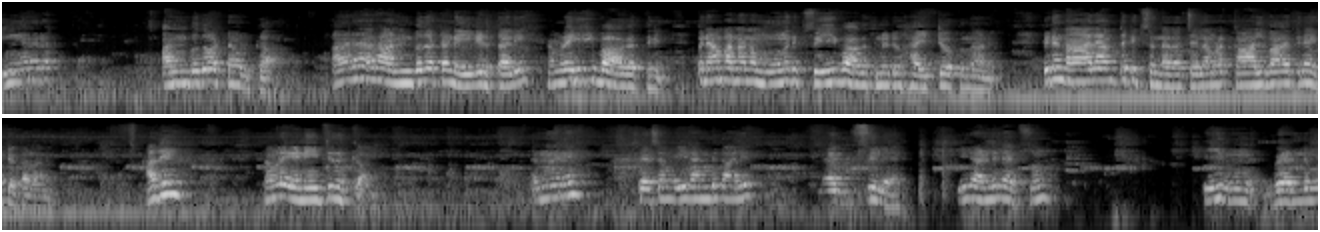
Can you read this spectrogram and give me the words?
ഇങ്ങനെ ഒരു അൻപത് വട്ടം എടുക്കുക. അങ്ങനെ ഒരു അൻപത് വട്ടം ഡെയിലി എടുത്താൽ നമ്മുടെ ഈ ഭാഗത്തിന്. ഇപ്പൊ ഞാൻ പറഞ്ഞ മൂന്ന് ടിപ്സ് ഈ ഭാഗത്തിന് ഒരു ഹൈറ്റ് വെക്കുന്നതാണ്. പിന്നെ നാലാമത്തെ ടിപ്സ് എന്താണെന്ന് വെച്ചാൽ നമ്മുടെ കാൽഭാഗത്തിന് ഹൈറ്റ് വെക്കാനുള്ളതാണ്. അത് നമ്മൾ എണീറ്റ് നിൽക്കുക എന്നതിന് ശേഷം ഈ രണ്ട് കാൽ ലെഗ്സ് ഇല്ലേ? ഈ രണ്ട് ലെഗ്സും ഈ വെല്ലുമ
